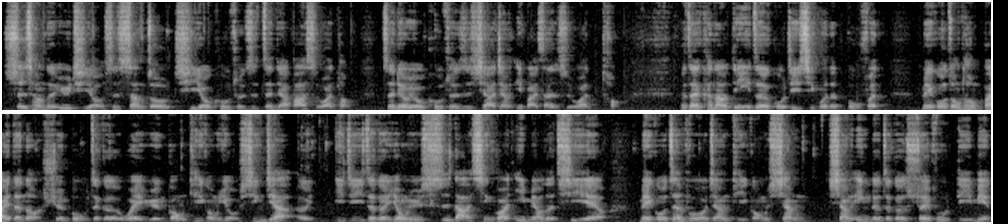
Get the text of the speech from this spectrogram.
市场的预期哦是上周汽油库存是增加八十万桶，蒸馏油库存是下降一百三十万桶。那再看到第一则国际新闻的部分。美国总统拜登哦宣布，这个为员工提供有薪假，而以及这个用于施打新冠疫苗的企业哦，美国政府将提供相相应的这个税负抵免。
